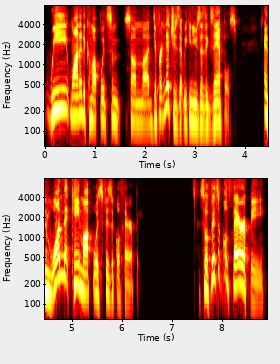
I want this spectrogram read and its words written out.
we wanted to come up with some some uh, different niches that we can use as examples, and one that came up was physical therapy. So physical therapy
